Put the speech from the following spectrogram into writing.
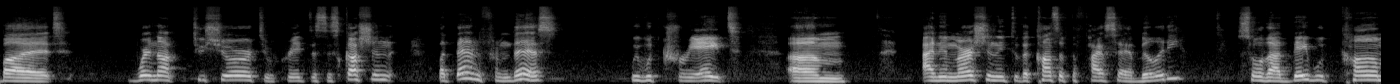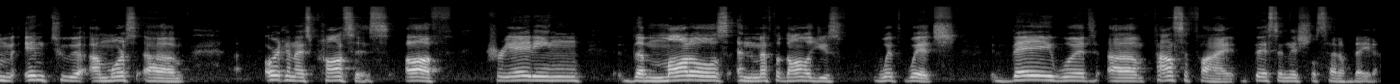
but we're not too sure to create this discussion. But then from this, we would create um, an immersion into the concept of falsifiability so that they would come into a more uh, organized process of creating the models and methodologies with which they would um, falsify this initial set of data.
